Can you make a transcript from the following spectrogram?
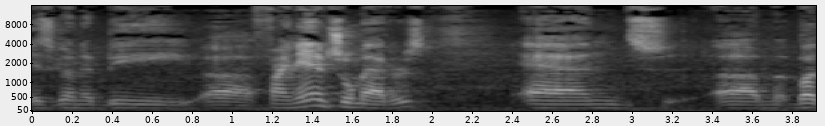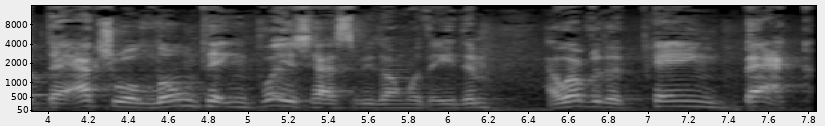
is going to be uh, financial matters. And um, but the actual loan taking place has to be done with Adim. However, the paying back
